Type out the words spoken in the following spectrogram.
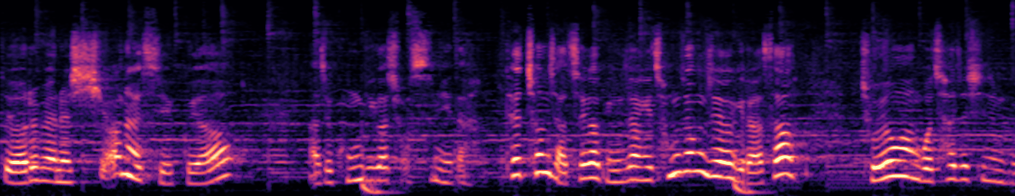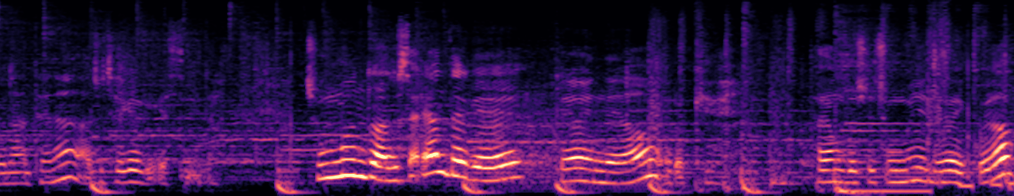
또 여름에는 시원할 수 있고요. 아주 공기가 좋습니다. 태촌 자체가 굉장히 청정 지역이라서 조용한 곳 찾으시는 분한테는 아주 제격이겠습니다. 중문도 아주 세련되게 되어 있네요. 이렇게 다용도실 중문이 되어 있고요.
